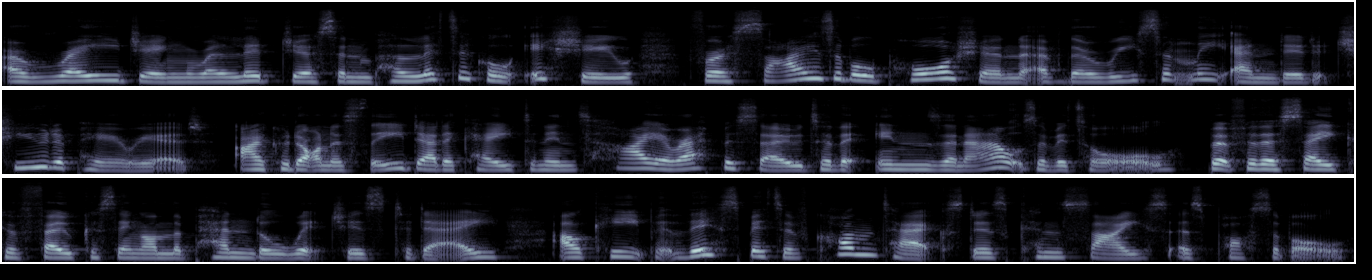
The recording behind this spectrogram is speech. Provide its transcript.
a raging religious and political issue for a sizable portion of the recently ended Tudor period. I could honestly dedicate an entire episode to the ins and outs of it all, but for the sake of focusing on the Pendle witches today, I'll keep this bit of context as concise as possible.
